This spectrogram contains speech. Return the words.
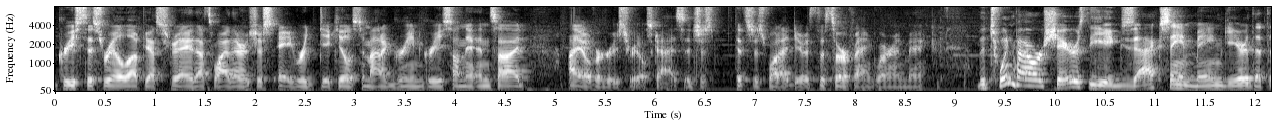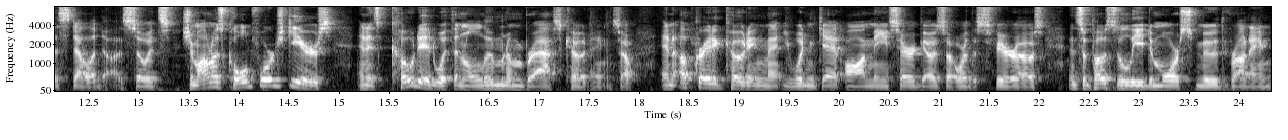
greased this reel up yesterday. That's why there's just a ridiculous amount of green grease on the inside. I over grease reels, guys. It's just, it's just what I do. It's the surf angler in me. The Twin Power shares the exact same main gear that the Stella does. So it's Shimano's cold forged gears and it's coated with an aluminum brass coating. So an upgraded coating that you wouldn't get on the Saragosa or the Spheros and supposed to lead to more smooth running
